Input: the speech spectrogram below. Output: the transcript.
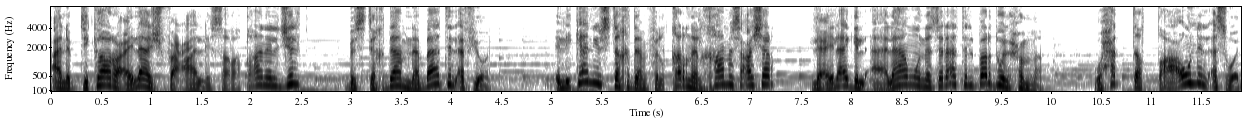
عن ابتكاره علاج فعال لسرطان الجلد باستخدام نبات الأفيون اللي كان يستخدم في القرن الخامس عشر لعلاج الآلام ونزلات البرد والحمى وحتى الطاعون الأسود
